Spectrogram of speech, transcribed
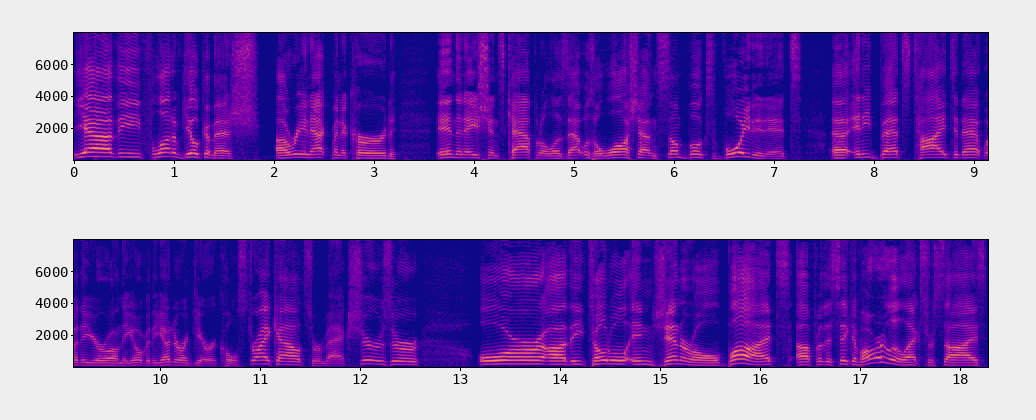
Yeah, the flood of Gilgamesh uh, reenactment occurred in the nation's capital as that was a washout, and some books voided it. Uh, any bets tied to that, whether you're on the over the under on Gerrit Cole strikeouts or Max Scherzer or uh, the total in general. But uh, for the sake of our little exercise,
